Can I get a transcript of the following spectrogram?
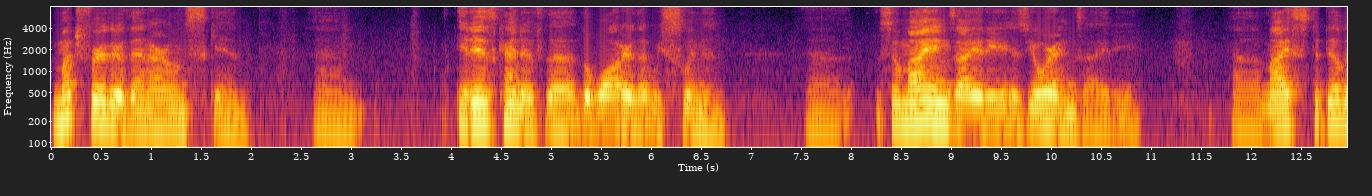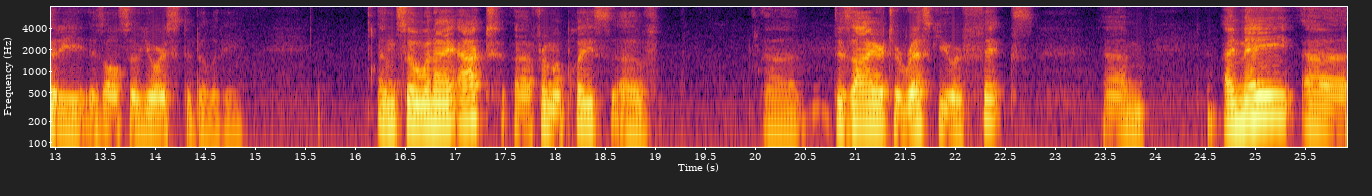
much further than our own skin. Um, it is kind of the, the water that we swim in. Uh, so my anxiety is your anxiety. Uh, my stability is also your stability. And so when I act uh, from a place of uh, desire to rescue or fix, um, I may uh,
